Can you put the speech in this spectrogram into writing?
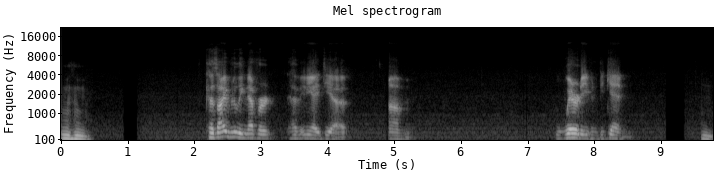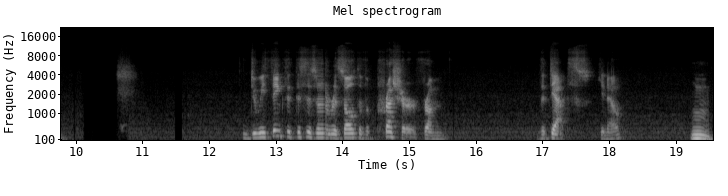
Mm-hmm. Because I really never have any idea um, where to even begin. Hmm. Do we think that this is a result of a pressure from the depths, you know? Mm.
